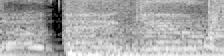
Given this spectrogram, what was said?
So thank you.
